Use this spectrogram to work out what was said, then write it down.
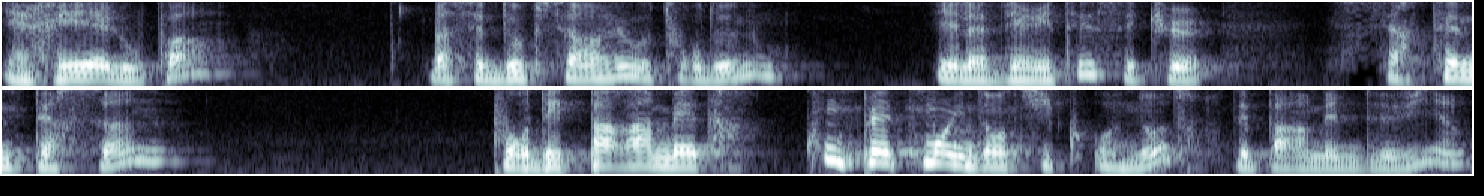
est réelle ou pas, bah, c'est d'observer autour de nous. Et la vérité, c'est que certaines personnes, pour des paramètres complètement identiques aux nôtres, des paramètres de vie, hein,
